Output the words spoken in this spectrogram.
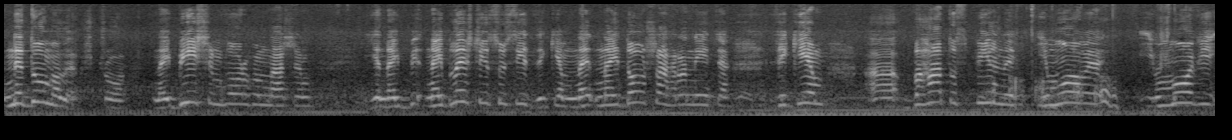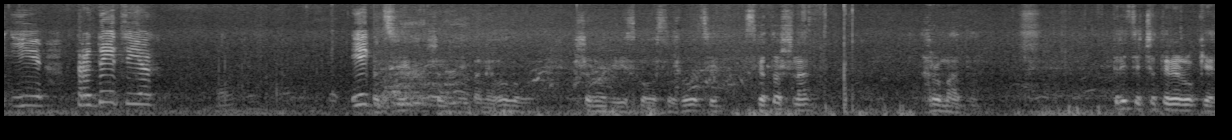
не думали, що найбільшим ворогом нашим є найближчий сусід, з яким най- найдовша границя, з яким е, багато спільних і мови, і в мові, і в традиціях. І шановний пане голово, шановні військовослужбовці, святошна громада. 34 роки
